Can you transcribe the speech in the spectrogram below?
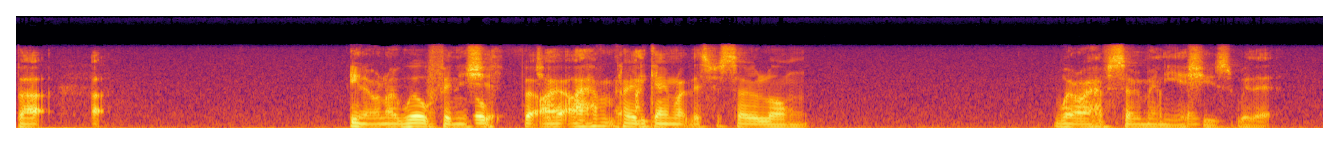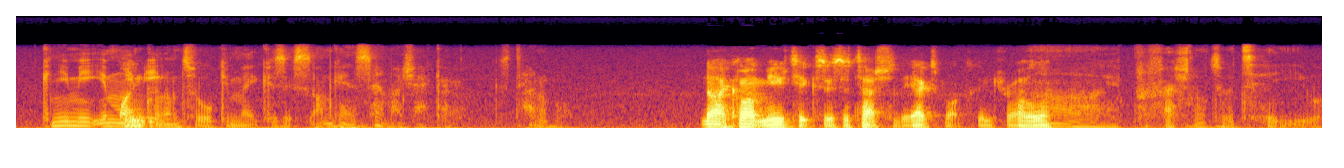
but you know, and I will finish it. But I, I haven't played a game like this for so long, where I have so many issues with it. Can you mute your mic when I'm talking, mate? Because it's I'm getting so much echo. It's terrible. No, I can't mute it because it's attached to the Xbox controller. Oh, you're professional to a T, you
